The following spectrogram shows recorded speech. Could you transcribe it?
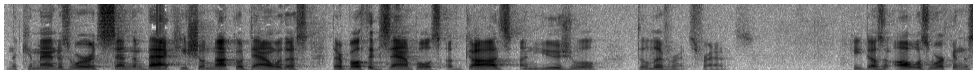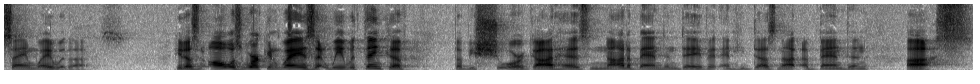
And the commander's words, send them back. He shall not go down with us. They're both examples of God's unusual deliverance, friends. He doesn't always work in the same way with us. He doesn't always work in ways that we would think of, but be sure God has not abandoned David and he does not abandon us.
